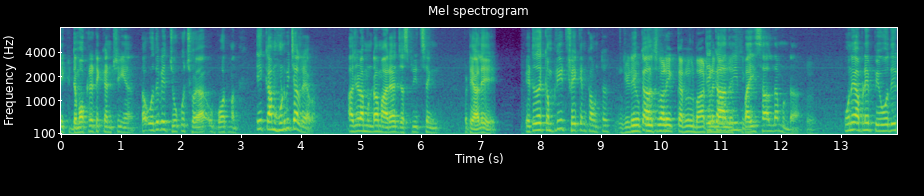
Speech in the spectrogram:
ਇੱਕ ਡੈਮੋਕ੍ਰੈਟਿਕ ਕੰਟਰੀ ਆ ਤਾਂ ਉਹਦੇ ਵਿੱਚ ਜੋ ਕੁਝ ਹੋਇਆ ਉਹ ਬਹੁਤ ਮਨ ਇਹ ਕੰਮ ਹੁਣ ਵੀ ਚੱਲ ਰਿਹਾ ਵਾ। ਆ ਜਿਹੜਾ ਮੁੰਡਾ ਮਾਰਿਆ ਜਸਪ੍ਰੀਤ ਸਿੰਘ ਪਟਿਆਲੇ it is a complete fake encounter ਜਿਹੜੇ ਉਹ ਪੁਲਿਸ ਵਾਲੇ ਕਰਨਲ ਬਾਠ ਇੱਕ ਆਦਮੀ 22 ਸਾਲ ਦਾ ਮੁੰਡਾ। ਉਹਨੇ ਆਪਣੇ ਪਿਓ ਦੀ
